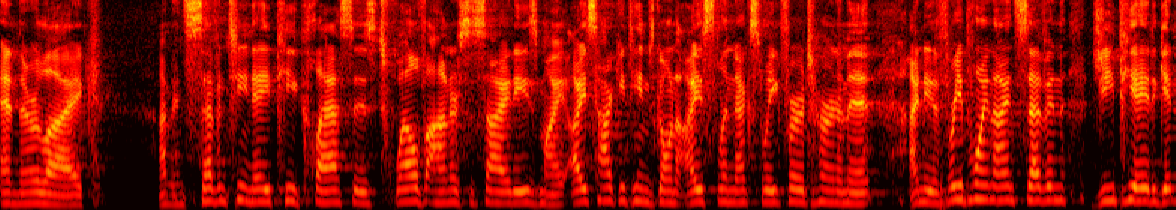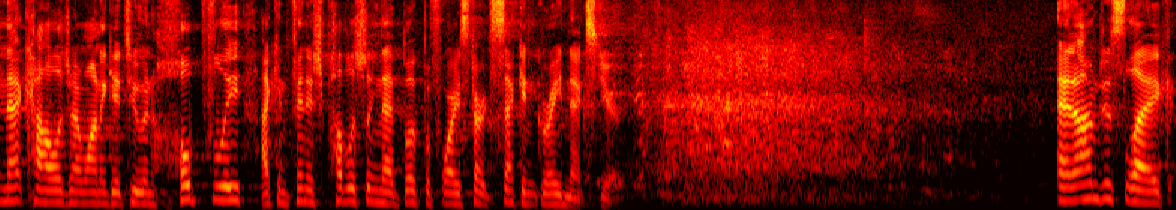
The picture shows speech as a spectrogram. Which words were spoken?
and they're like, I'm in 17 AP classes, 12 honor societies. My ice hockey team's going to Iceland next week for a tournament. I need a 3.97 GPA to get in that college I want to get to, and hopefully I can finish publishing that book before I start second grade next year. And I'm just like,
